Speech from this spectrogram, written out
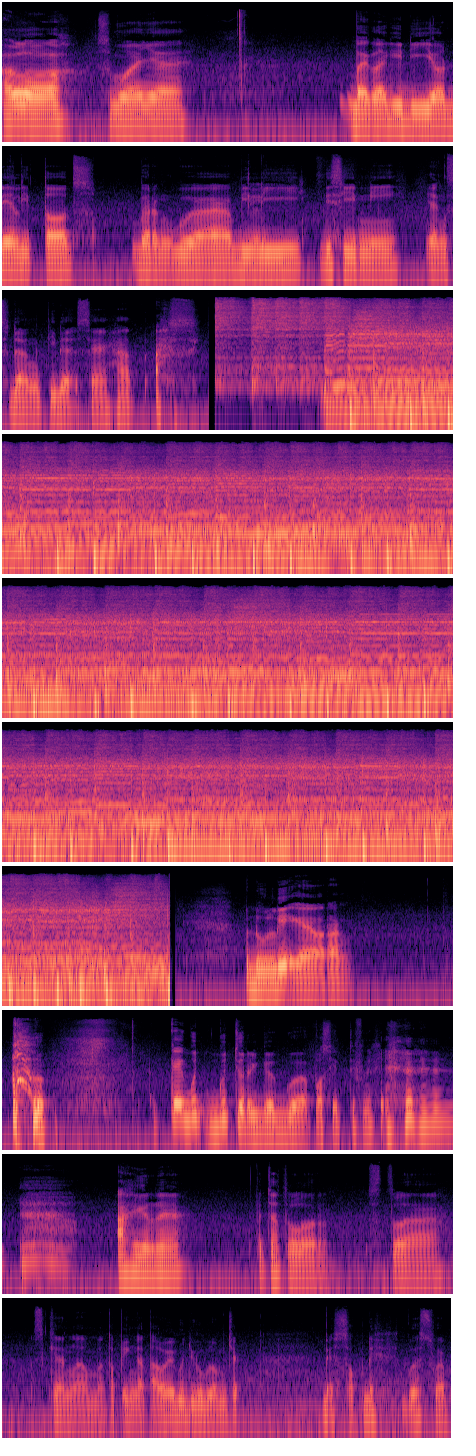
Halo semuanya. Baik lagi di Your Daily Thoughts Bareng gue Billy di sini yang sedang tidak sehat. Asik kayak orang. Kayak gue gue curiga gue positif nih. Akhirnya pecah telur setelah sekian lama tapi nggak tahu ya gue juga belum cek. Besok deh gue swab.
